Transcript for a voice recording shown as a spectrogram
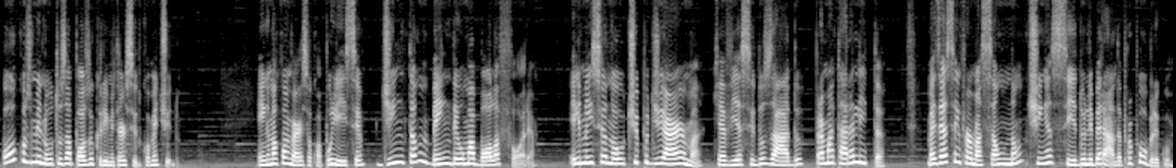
poucos minutos após o crime ter sido cometido. Em uma conversa com a polícia, Jim também deu uma bola fora. Ele mencionou o tipo de arma que havia sido usado para matar a Lita, mas essa informação não tinha sido liberada para o público.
